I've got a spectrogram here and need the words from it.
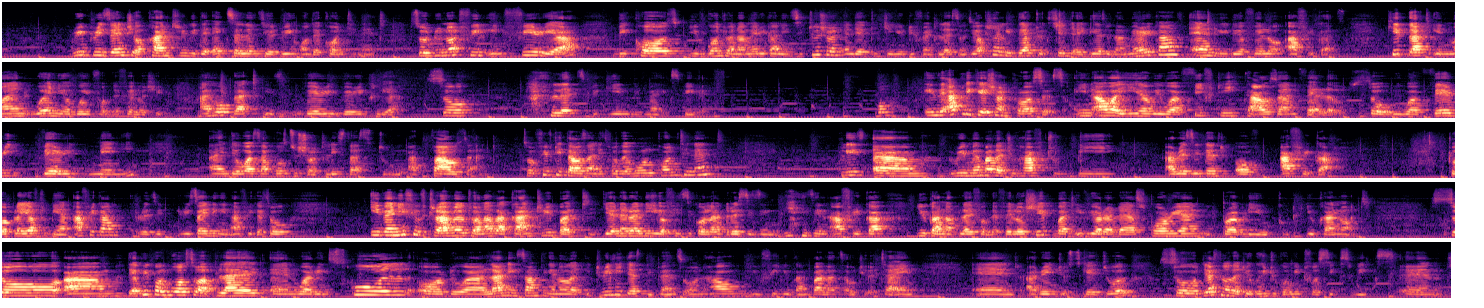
represent your country with the excellence you're doing on the continent so do not feel inferior because you've gone to an American institution and they're teaching you different lessons. You're actually there to exchange ideas with Americans and with your fellow Africans. Keep that in mind when you're going for the fellowship. I hope that is very, very clear. So let's begin with my experience. In the application process, in our year we were 50,000 fellows. So we were very, very many and they were supposed to shortlist us to a thousand so 50,000 is for the whole continent. Please um, remember that you have to be a resident of Africa. To apply, you have to be an African resi residing in Africa. So even if you've traveled to another country, but generally your physical address is in, is in Africa, you can apply for the fellowship. But if you're a diasporian, probably you, you cannot. So um, there are people who also applied and were in school or they were learning something and all that. It really just depends on how you feel you can balance out your time and arrange your schedule. So just know that you're going to commit for six weeks and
